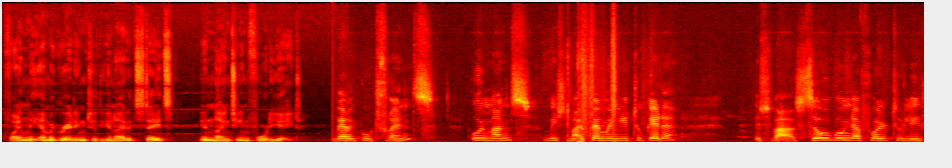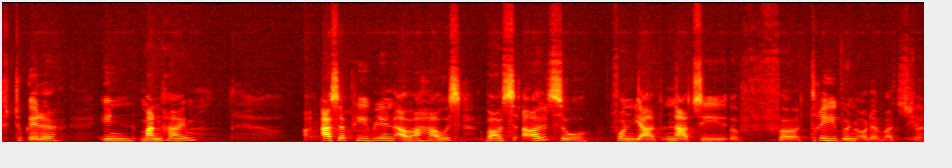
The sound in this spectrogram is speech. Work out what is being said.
finally emigrating to the United States in 1948. Very good friends. Ullmanns, with my family together. It was so wonderful to live together in Mannheim. Other people in our house was also von Nazi äh, vertrieben or was. Yeah,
